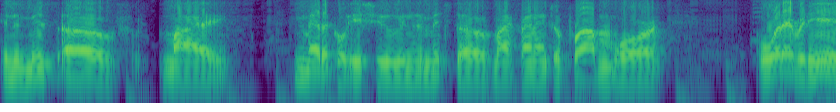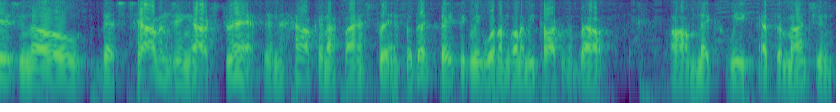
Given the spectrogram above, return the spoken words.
in the midst of my medical issue, in the midst of my financial problem, or whatever it is, you know, that's challenging our strength, and how can I find strength? And so that's basically what I'm going to be talking about um, next week at the luncheon.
